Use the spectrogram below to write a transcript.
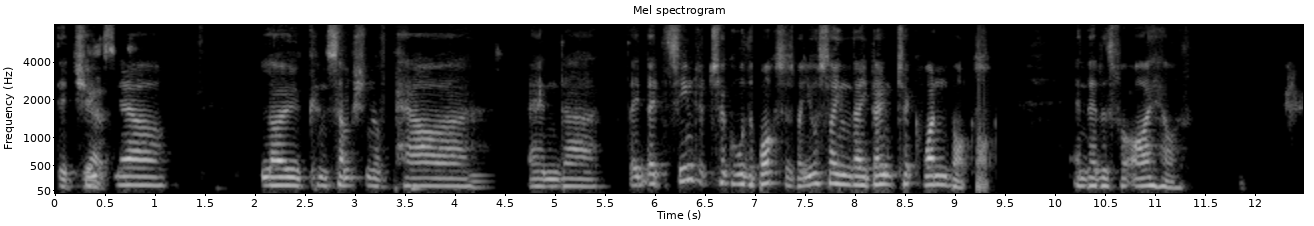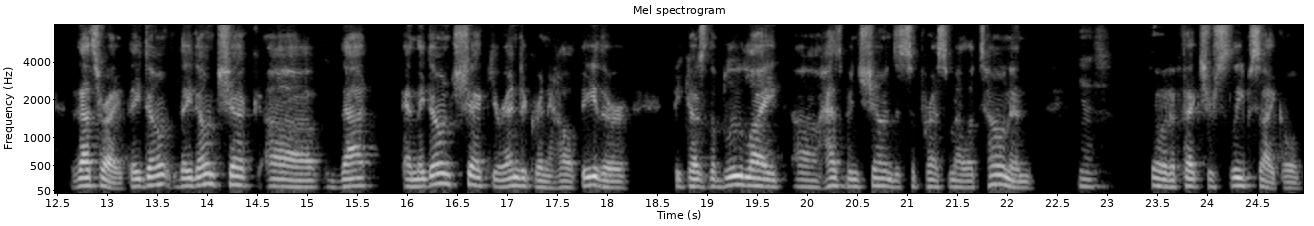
They're cheap yes. now. Low consumption of power, and uh, they, they seem to tick all the boxes, but you're saying they don't tick one box, and that is for eye health. That's right. They don't they don't check uh, that, and they don't check your endocrine health either, because the blue light uh, has been shown to suppress melatonin. Yes. So it affects your sleep cycle.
